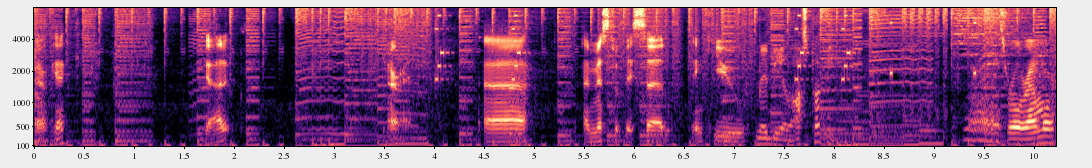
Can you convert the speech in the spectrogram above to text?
Okay. Got it. Alright. Uh, I missed what they said. Thank you. Maybe a lost puppy. Uh, let's roll around more.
